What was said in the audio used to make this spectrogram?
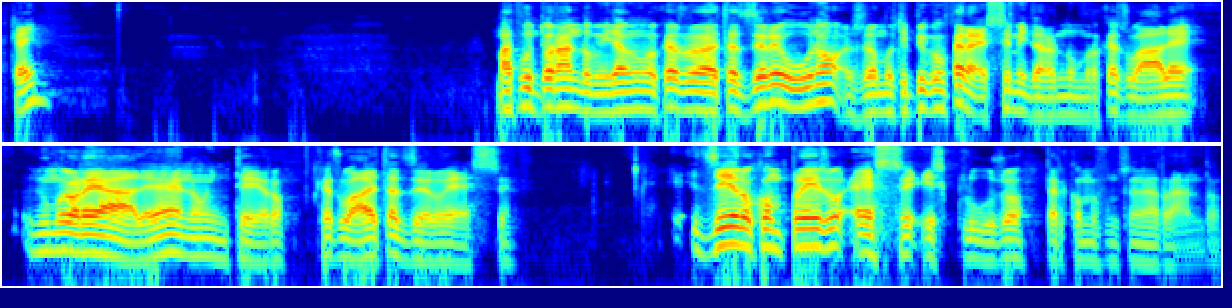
ok? Mat.random mi dà un numero casuale tra 0 e 1, se lo moltiplico per s mi darà un numero casuale, numero reale, eh, non intero, casuale tra 0 e s. 0 compreso, s escluso, per come funziona il random.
